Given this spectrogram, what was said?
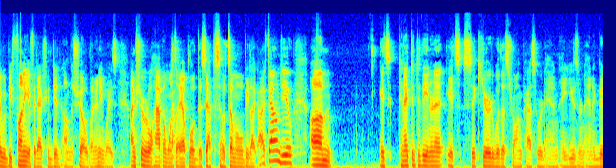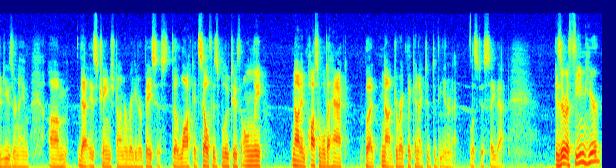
It would be funny if it actually did on the show, but anyways, I'm sure it'll happen once I upload this episode. Someone will be like, I found you. Um, it's connected to the internet. It's secured with a strong password and a user and a good username um, that is changed on a regular basis. The lock itself is Bluetooth only, not impossible to hack, but not directly connected to the internet. Let's just say that. Is there a theme here?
